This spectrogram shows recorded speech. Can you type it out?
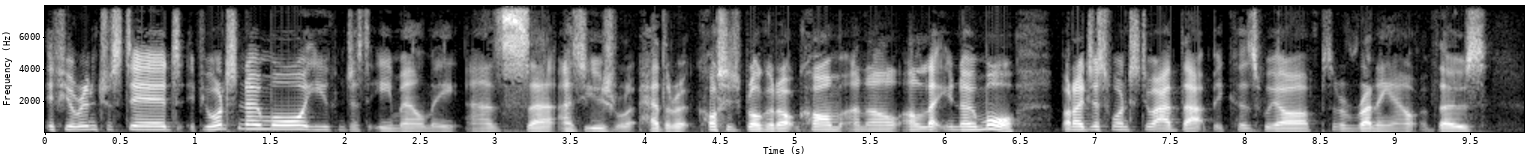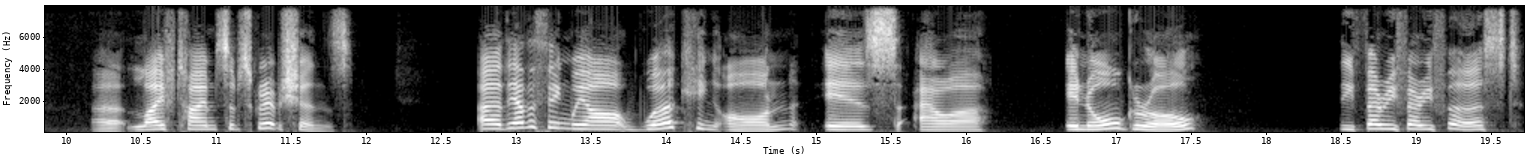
if you're interested, if you want to know more, you can just email me as uh, as usual at heather at cottageblogger.com and I'll, I'll let you know more. But I just wanted to add that because we are sort of running out of those uh, lifetime subscriptions. Uh, the other thing we are working on is our inaugural, the very, very first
